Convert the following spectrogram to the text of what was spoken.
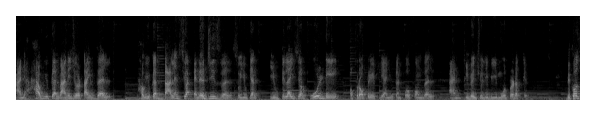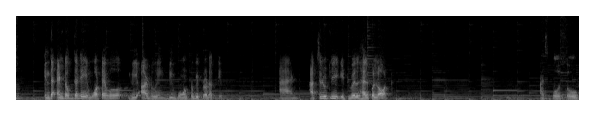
and how you can manage your time well how you can balance your energies well so you can utilize your whole day appropriately and you can perform well and eventually be more productive. Because in the end of the day whatever we are doing we want to be productive. And absolutely it will help a lot. I suppose so.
